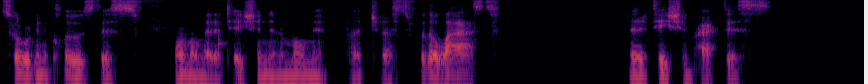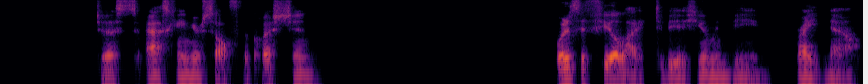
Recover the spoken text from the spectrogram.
So we're going to close this formal meditation in a moment, but just for the last meditation practice, just asking yourself the question what does it feel like to be a human being right now?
